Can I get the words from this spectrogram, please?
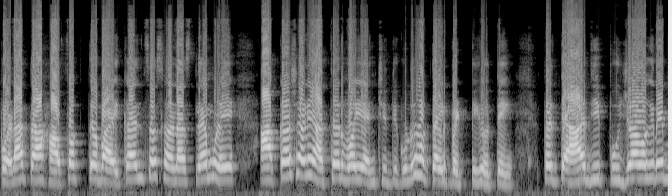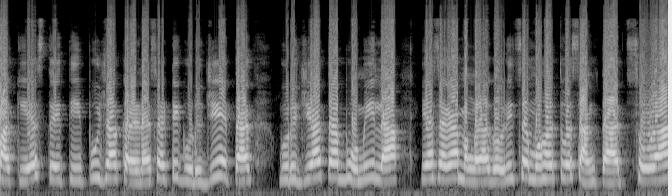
पण आता हा फक्त बायकांचा सण असल्यामुळे आकाश आणि अथर्व यांची तिकडून हकालपट्टी होते. पण त्याआधी पूजा वगैरे बाकी असते. ती पूजा करण्यासाठी गुरुजी येतात. गुरुजी आता भूमीला या सगळ्या मंगळागौरीचं महत्त्व सांगतात. सोळा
